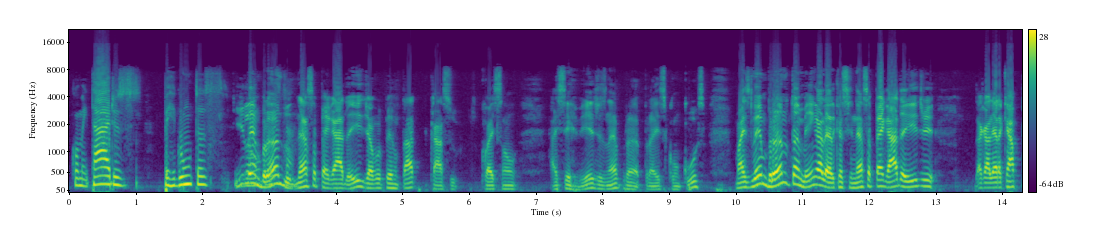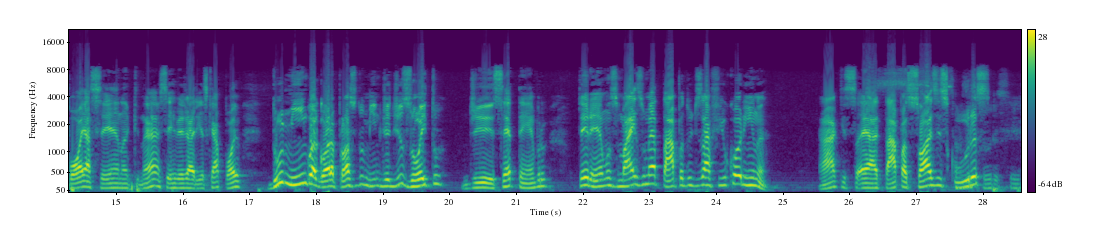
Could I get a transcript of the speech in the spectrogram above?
comentários, perguntas. E lembrando, nessa pegada aí, já vou perguntar, Cássio, quais são as cervejas, né, para esse concurso. Mas lembrando também, galera, que assim, nessa pegada aí de da galera que apoia a cena, que, né, cervejarias que apoiam, domingo agora, próximo domingo, dia 18 de setembro, teremos mais uma etapa do Desafio Corina. Tá? Que é a etapa Só as Escuras, Só as escuras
